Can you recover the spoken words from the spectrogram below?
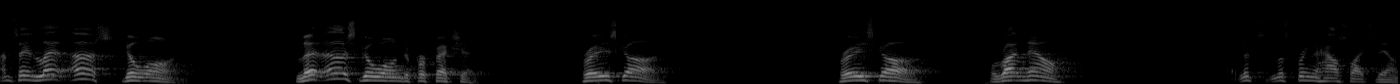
I'm saying let us go on. Let us go on to perfection. Praise God. Praise God. Well, right now, let's, let's bring the house lights down.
